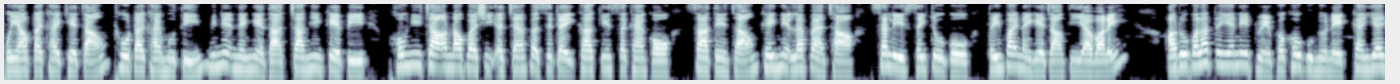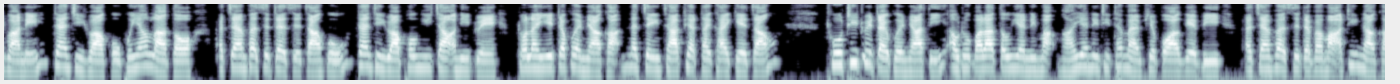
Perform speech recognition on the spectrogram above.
ဝင်ရောက်တိုက်ခိုက်ခဲ့ကြောင်းထိုးတိုက်ခိုက်မှုသည်မိနစ်နှငယ်သာကြာမြင့်ခဲ့ပြီးဖုန်ကြီးကျောင်းအနောက်ဘက်ရှိအကြမ်းဖက်စစ်တပ်ကကင်းစခန်းကိုစာတင်ချောင်းဂိတ်နှင့်လက်ပံချောင်းဆက်လီစိတ်တို့ကိုသိမ်းပိုက်နိုင်ခဲ့ကြောင်းသိရပါတယ်။ အော်တိုဘာလ၁ရက်နေ့တွင်ပခုတ်ကူမြို့နယ်ကန်ရက်ရွာနှင့်တန့်ကြီးရွာကိုဝင်ရောက်လာသောအကြမ်းဖက်စစ်တပ်စစ်ကြောင်းကိုတန့်ကြီးရွာဖုန်ကြီးကျောင်းအနီးတွင်ဒေါ်လာရေးတပ်ဖွဲ့များကနှစ်ကြိမ်ကြားဖြတ်တိုက်ခိုက်ခဲ့ကြောင်းထိုထိတွေ့တိုက်ပွဲများသည့်အော်တိုဘာလ3ရက်နေ့မှ9ရက်နေ့ထိထပ်မံဖြစ်ပွားခဲ့ပြီးအကြမ်းဖက်စစ်တပ်ဘက်မှအထိနာက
